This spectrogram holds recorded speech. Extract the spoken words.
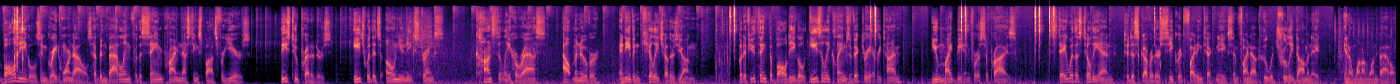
bald eagles and great horned owls have been battling for the same prime nesting spots for years. These two predators, each with its own unique strengths, constantly harass, outmaneuver, and even kill each other's young. But if you think the bald eagle easily claims victory every time, you might be in for a surprise. Stay with us till the end to discover their secret fighting techniques and find out who would truly dominate in a one-on-one -on -one battle.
